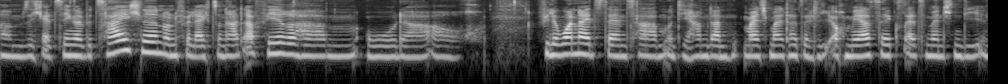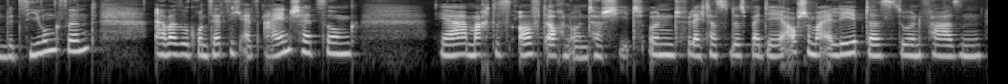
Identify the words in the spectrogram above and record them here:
ähm, sich als Single bezeichnen und vielleicht so eine Art Affäre haben oder auch viele One-Night-Stands haben und die haben dann manchmal tatsächlich auch mehr Sex als Menschen, die in Beziehung sind. Aber so grundsätzlich als Einschätzung ja, macht es oft auch einen Unterschied. Und vielleicht hast du das bei dir ja auch schon mal erlebt, dass du in Phasen,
